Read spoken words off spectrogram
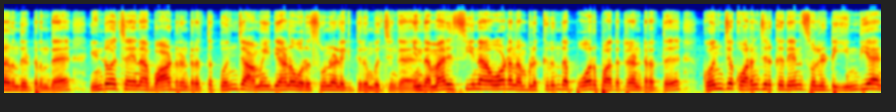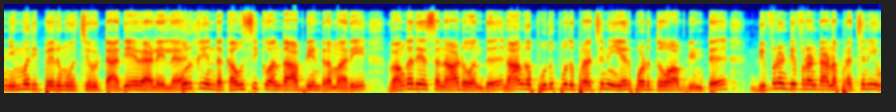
பதட்டத்தோட இருந்துட்டு இருந்த இந்தோ சைனா பார்டர்ன்றது கொஞ்சம் அமைதியான ஒரு சூழ்நிலைக்கு திரும்பிச்சுங்க. இந்த மாதிரி சீனாவோட நம்மளுக்கு இருந்த போர் பதட்டன்றது கொஞ்சம் குறைஞ்சிருக்குதேன்னு சொல்லிட்டு இந்தியா நிம்மதி பெருமூச்சு விட்டு அதே வேளையில குறுக்கு இந்த கவுசிக்கு வந்தா அப்படின்ற மாதிரி வங்கதேச நாடு வந்து நாங்க புது புது பிரச்சனை ஏற்படுத்துவோம் அப்படின்ட்டு டிஃப்ரெண்ட் டிஃப்ரெண்டான பிரச்சனையை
